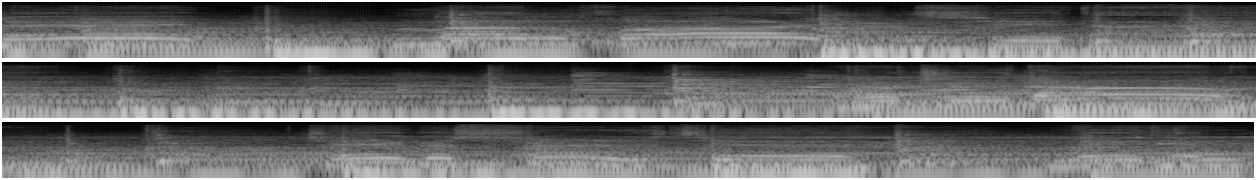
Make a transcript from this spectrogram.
对满怀期待。我知道这个世界。每天。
